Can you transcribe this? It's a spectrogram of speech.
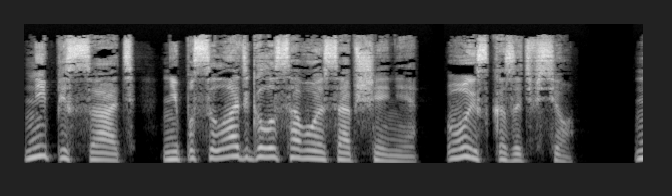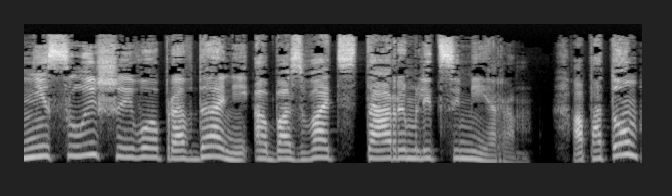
Не писать, не посылать голосовое сообщение, высказать все. Не слыша его оправданий, обозвать старым лицемером. А потом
